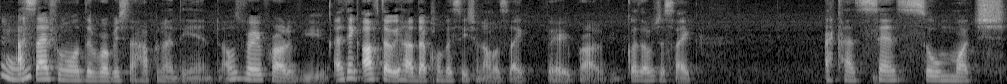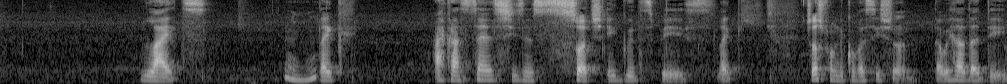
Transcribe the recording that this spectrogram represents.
Aw. Aside from all the rubbish that happened at the end, I was very proud of you. I think after we had that conversation, I was like very proud of you because I was just like, I can sense so much light. Mhm. Like, I can sense she's in such a good space. Like, just from the conversation that we had that day,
